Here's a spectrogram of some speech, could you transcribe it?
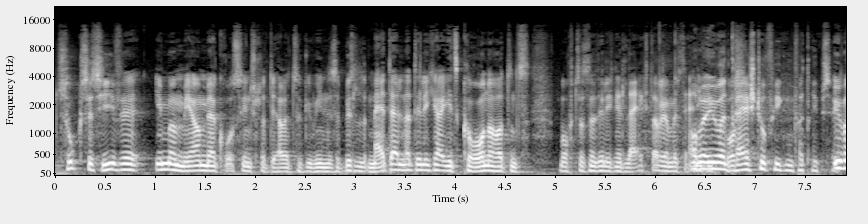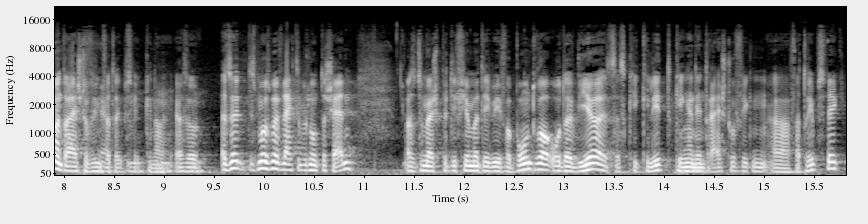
sukzessive immer mehr und mehr große Installateure zu gewinnen. Das ist ein bisschen mein Teil natürlich auch. Jetzt Corona hat uns, macht das natürlich nicht leichter. Aber, aber über einen dreistufigen Vertriebsweg. Über einen dreistufigen ja. Vertriebsweg, genau. Mhm. Also, also das muss man vielleicht ein bisschen unterscheiden. Also zum Beispiel die Firma DB Verbundrohr oder wir, also das Kikelit, gingen den dreistufigen äh, Vertriebsweg.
